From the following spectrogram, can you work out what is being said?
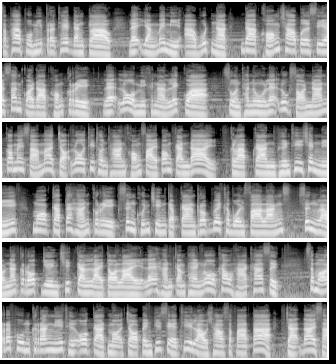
สภาพภูมิประเทศดังกล่าว และยังไม่มีอาวุธหนัก ดาบของชาวเปอร์เซียสั้นกว่าดาบของกรีก และโล่มีขนาดเล็กกว่า ส่วนธนูและลูกศรนนั้นก็ไม่สามารถเจาะโล่ที่ทนทานของฝ่ายป้องกันได้ กลับกันพื้นที่เช่นนี้ เหมาะกับทหารกรีก ซึ่งคุ้นชินกับการรบด้วยขบวนฟาลังส์ซึ่งเหล่านักรบยืนชิดกันไหลต่อไหลและหันกำแพงโล่เข้าหาข้าศึก สมรภูมิครั้งนี้ถือโอกาสเหมาะเจาะเป็นพิเศษที่เหล่าชาวสปาร์ตาจะได้สา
